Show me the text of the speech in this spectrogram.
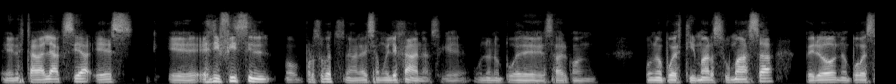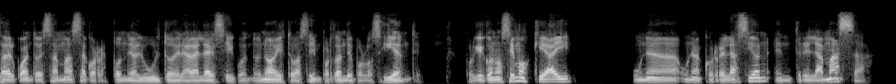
en esta galaxia es eh, es difícil, por supuesto es una galaxia muy lejana, así que uno no puede saber con, uno puede estimar su masa, pero no puede saber cuánto de esa masa corresponde al bulto de la galaxia y cuánto no, y esto va a ser importante por lo siguiente, porque conocemos que hay una, una correlación entre la masa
